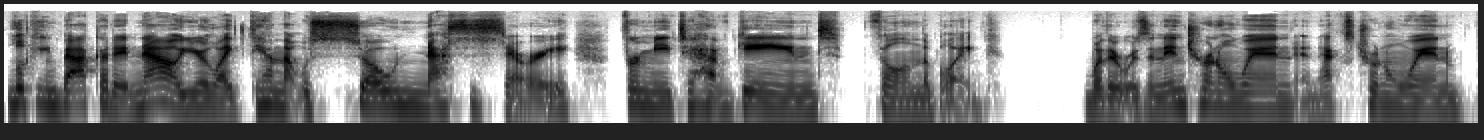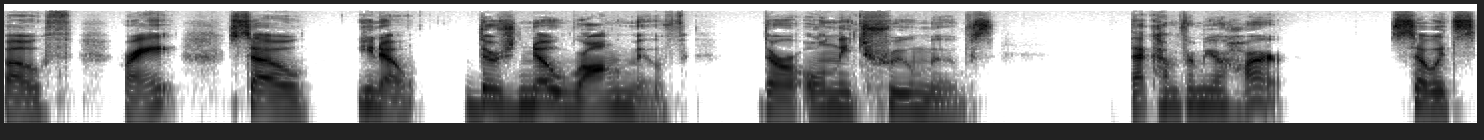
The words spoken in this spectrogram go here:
Looking back at it now, you're like, damn, that was so necessary for me to have gained fill in the blank, whether it was an internal win, an external win, both, right? So, you know, there's no wrong move. There are only true moves that come from your heart. So it's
